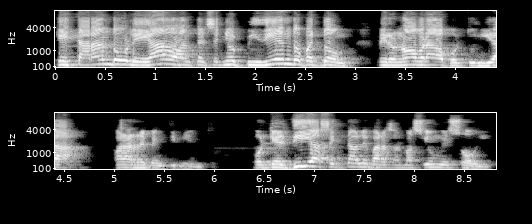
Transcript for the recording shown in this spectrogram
que estarán doblegados ante el Señor pidiendo perdón, pero no habrá oportunidad para arrepentimiento. Porque el día aceptable para salvación es hoy.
